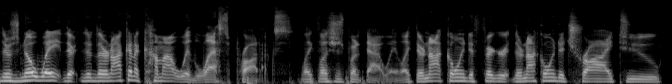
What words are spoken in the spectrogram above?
there's no way they're, they're not going to come out with less products. Like let's just put it that way. Like they're not going to figure they're not going to try to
